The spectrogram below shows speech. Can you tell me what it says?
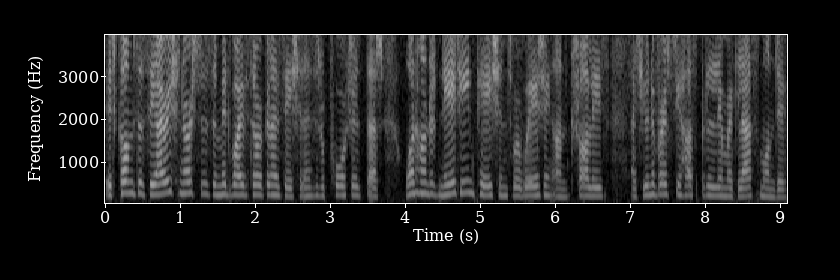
It comes as the Irish Nurses and Midwives Organisation has reported that 118 patients were waiting on trolleys at University Hospital Limerick last Monday,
